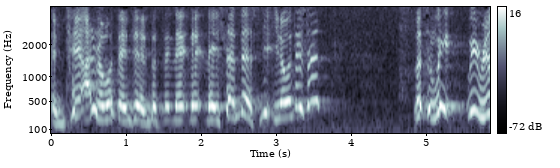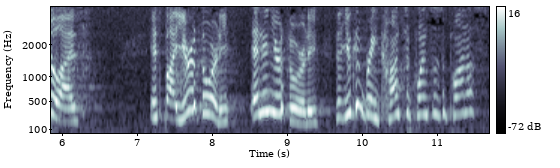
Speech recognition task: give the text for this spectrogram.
in, tan- I don't know what they did, but they, they, they said this. You know what they said? Listen, we, we realize it's by your authority and in your authority that you can bring consequences upon us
